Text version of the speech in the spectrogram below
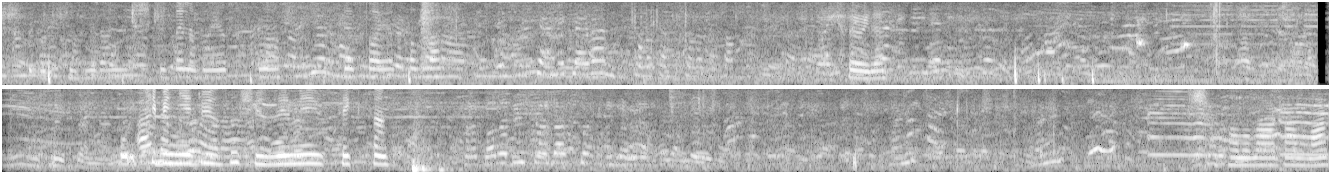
Şurada 300 liraymış. Güzel ama ayakkabılar. Stiletto ayakkabılar. Şekermekler var mı? Çikolata, çikolata tatlı. Şöyle. Bu 2700'müş. 120'ye 180. Şu halılardan var.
